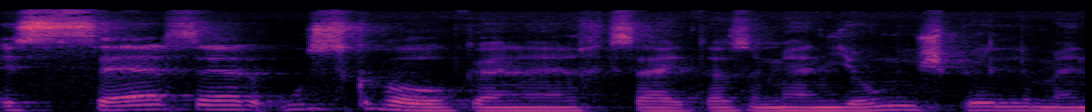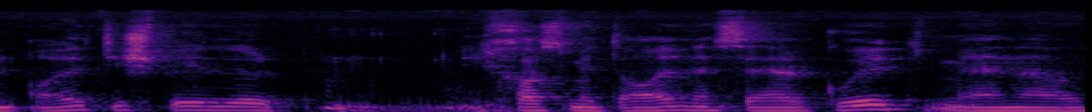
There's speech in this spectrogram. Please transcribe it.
ist sehr, sehr ausgewogen, ehrlich gesagt. Also wir haben junge Spieler, wir haben alte Spieler. Ich kann es mit allen sehr gut. Wir haben auch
